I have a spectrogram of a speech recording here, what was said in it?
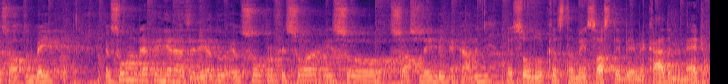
Pessoal, tudo bem? Eu sou o André Ferreira Azeredo, eu sou professor e sou sócio da IBM Academy. Eu sou o Lucas, também sócio da IBM Academy, médico.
